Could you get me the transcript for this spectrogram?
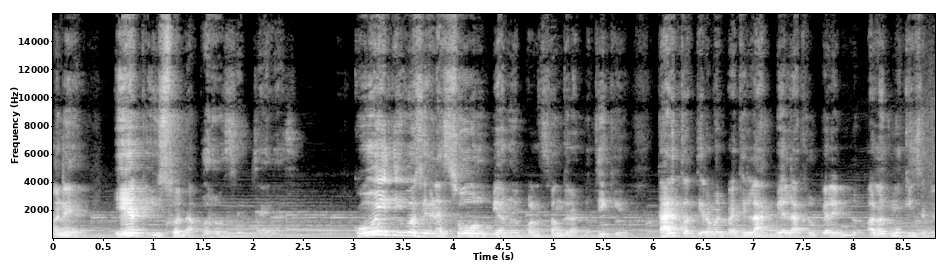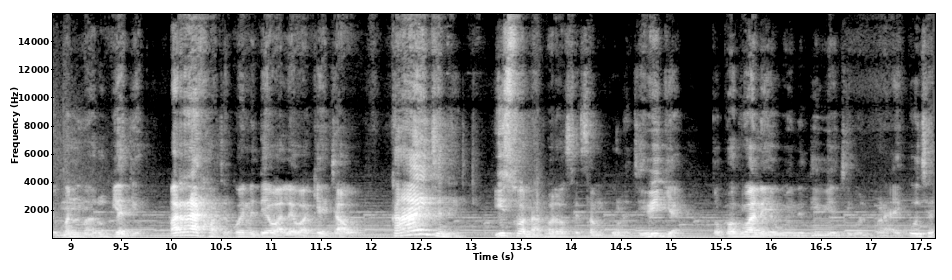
અને એક ઈશ્વરના ભરોસે ચાલ્યા છે. કોઈ દિવસ એને સો રૂપિયાનો પણ સંગ્રહ નથી કર્યો. તારે તો અત્યારે અમારી પાસેથી લાખ, બે લાખ રૂપિયા લઈને અલગ મૂકી શકે, મનમાં રૂપિયા દે. મારે રાખવા છે, કોઈને દેવા લેવા ક્યાંય જાઓ. કાંઈ જ નહીં. ઈશ્વરના ભરોસે સંપૂર્ણ જીવી ગયા. તો ભગવાને એવું એને દિવ્ય જીવન પણ આપ્યું છે.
